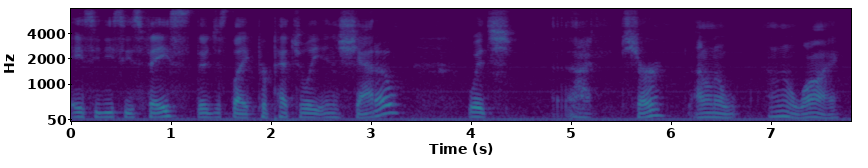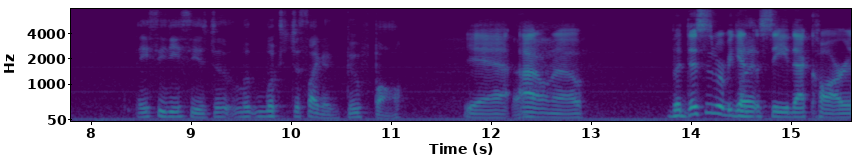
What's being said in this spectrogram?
ACDC's face. They're just like perpetually in shadow, which uh, sure I don't know I don't know why. ACDC is just looks just like a goofball. yeah, Uh, I don't know. But this is where we get But- to see that Cars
